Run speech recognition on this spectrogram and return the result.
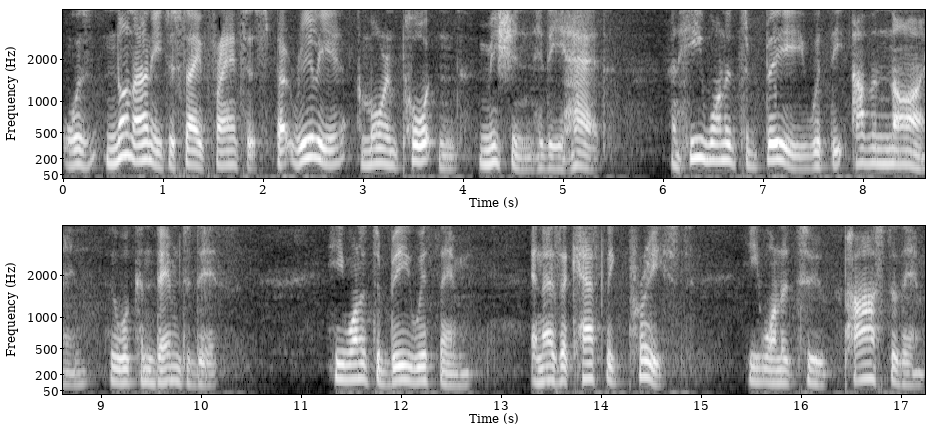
was not only to save Francis, but really a more important mission that he had. And he wanted to be with the other nine who were condemned to death. He wanted to be with them. And as a Catholic priest, he wanted to pastor them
